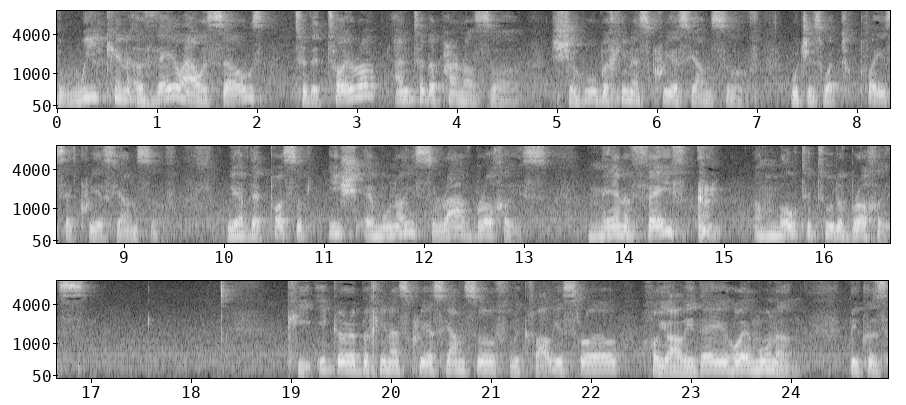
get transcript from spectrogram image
we can avail ourselves to the Torah and to the parnasa. Shehu bechinas kriyas yamsuf, which is what took place at kriyas yamsuf. We have that pasuk ish emunois rav brochos, man of faith, a multitude of brochos. Ki ikar bechinas kriyas yamsuf leklal Yisrael hoyalidei hoemuna. Because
